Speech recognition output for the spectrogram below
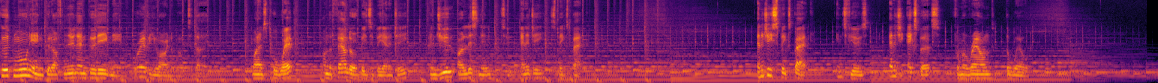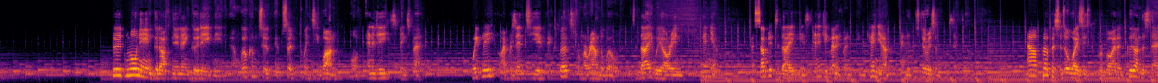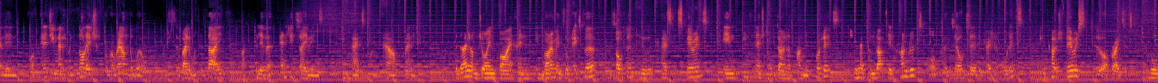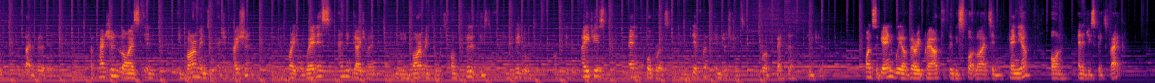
Good morning, good afternoon, and good evening, wherever you are in the world today. My name is Paul Webb. I'm the founder of B2B Energy, and you are listening to Energy Speaks Back. Energy Speaks Back interviews energy experts from around the world. Good morning, good afternoon, and good evening, and welcome to episode 21 of Energy Speaks Back. Weekly, I present to you experts from around the world. Today, we are in Kenya. Our subject today is energy management in Kenya and the tourism sector. Our purpose, as always, is to provide a good understanding of energy management knowledge from around the world, which is available today to deliver energy savings impact on our planet. Today, I'm joined by an environmental expert consultant who has experience in international donor funded projects. She has conducted hundreds of hotel certification audits and coached various tour operators towards sustainability. Her passion lies in environmental education to create awareness and engagement in the environmental responsibilities of individuals of different ages and corporates in different industries for a better future. Once again, we are very proud to be spotlighting Kenya on Energy Speaks Back.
